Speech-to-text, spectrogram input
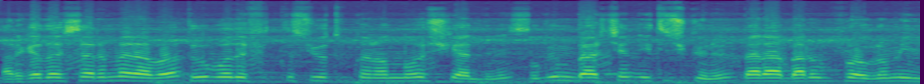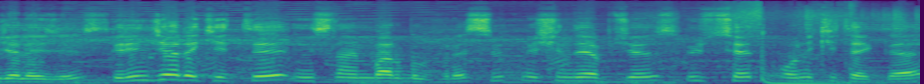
Arkadaşlar merhaba. Two Body Fitness YouTube kanalına hoş geldiniz. Bugün Berçan'ın itiş günü. Beraber bu programı inceleyeceğiz. Birinci hareketi Incline Barbell Press. Smith Machine'de yapacağız. 3 set 12 tekrar.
